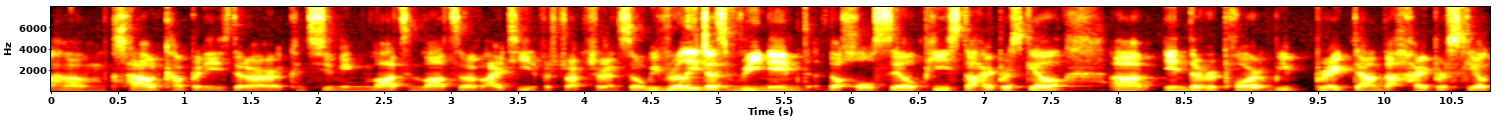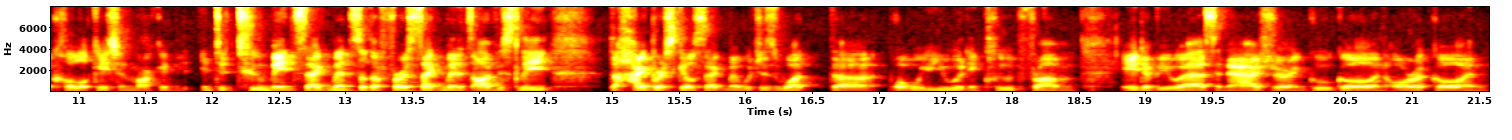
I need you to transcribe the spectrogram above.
um, cloud companies that are consuming lots and lots of IT infrastructure. And so we've really just renamed the wholesale piece to hyperscale. Um, in the report, we break down the hyperscale co-location market into two main segments. So the first segment is obviously the hyperscale segment, which is what the what we would include from AWS and Azure and Google and Oracle and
